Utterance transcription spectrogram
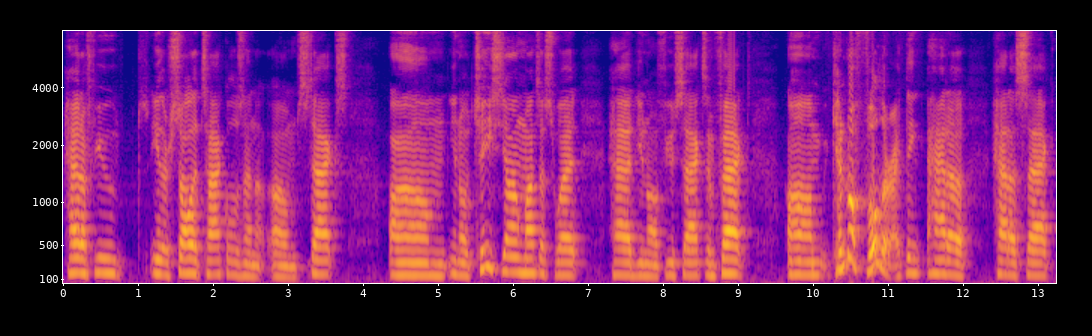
Had a few either solid tackles and um, sacks. Um, you know, Chase Young, Montez Sweat had you know a few sacks. In fact, um, Kendall Fuller I think had a had a sack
